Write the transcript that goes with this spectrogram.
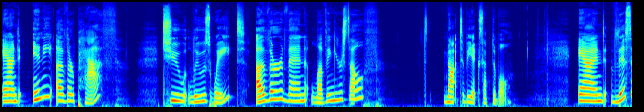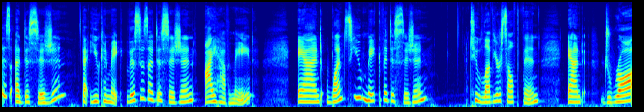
And any other path to lose weight other than loving yourself not to be acceptable. And this is a decision that you can make. This is a decision I have made. And once you make the decision to love yourself thin and draw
